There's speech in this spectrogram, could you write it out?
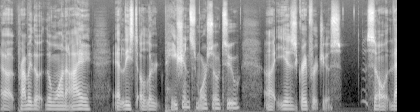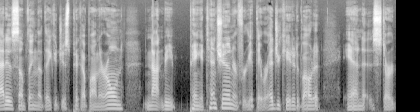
Uh, probably the, the one I at least alert patients more so to uh, is grapefruit juice. So, that is something that they could just pick up on their own, not be paying attention or forget they were educated about it, and start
